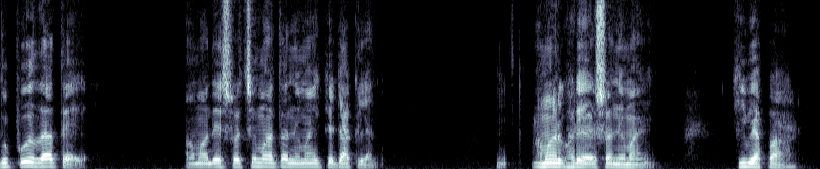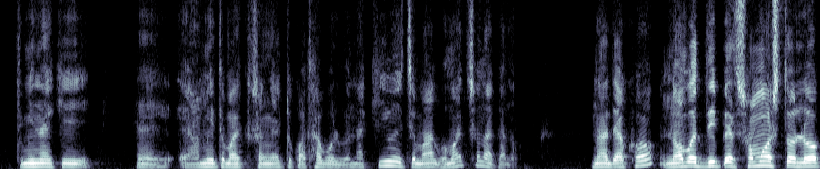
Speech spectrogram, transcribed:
দুপুর রাতে আমাদের সচিমাতা নিমাইকে ডাকলেন। আমার ঘরে এসো নিমাই, কি ব্যাপার? তুমি নাকি আমি তোমার সঙ্গে একটু কথা বলব না, কি হয়েছে? মা ঘুমাচ্ছ না কেন? না, দেখো, নবদ্বীপের সমস্ত লোক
